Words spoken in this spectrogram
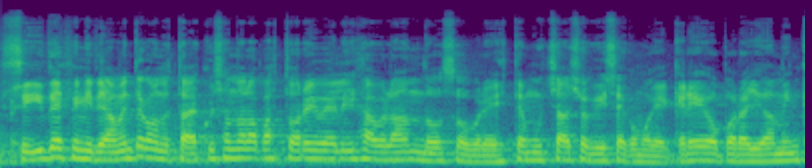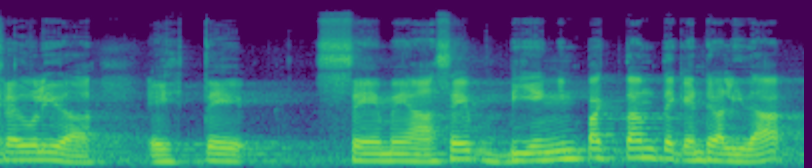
sí, definitivamente cuando estaba escuchando a la pastora Ibelis hablando sobre este muchacho que dice como que creo, pero ayuda a mi incredulidad, este, se me hace bien impactante que en realidad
